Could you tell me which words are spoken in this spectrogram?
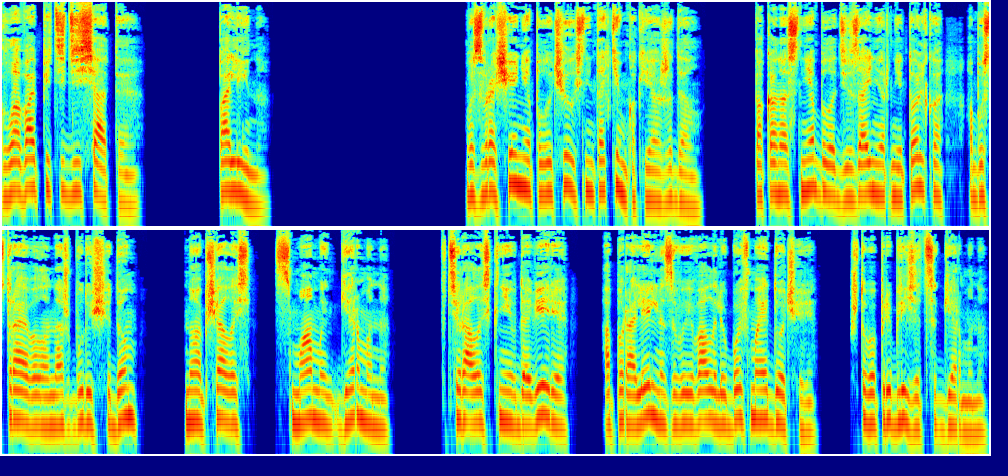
Глава 50. Полина. Возвращение получилось не таким, как я ожидал. Пока нас не было, дизайнер не только обустраивала наш будущий дом, но общалась с мамой Германа, втиралась к ней в доверие, а параллельно завоевала любовь моей дочери, чтобы приблизиться к Герману.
